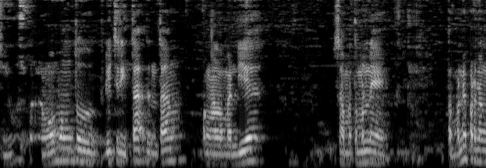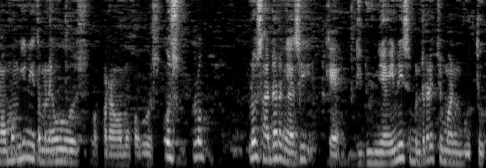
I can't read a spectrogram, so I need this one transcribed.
Si Uus pernah ngomong tuh, dia cerita tentang pengalaman dia sama temennya. Temennya pernah ngomong gini, temennya Uus. Pernah ngomong ke Uus. Us, lu, lu sadar gak sih kayak di dunia ini sebenarnya cuman butuh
